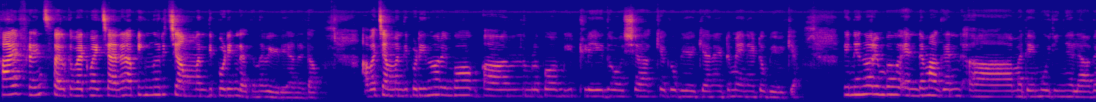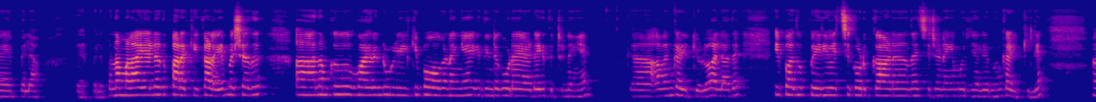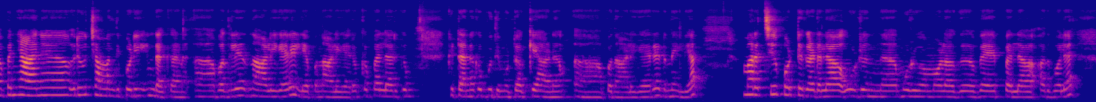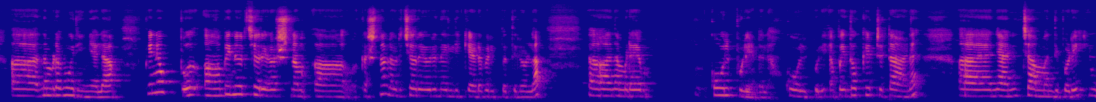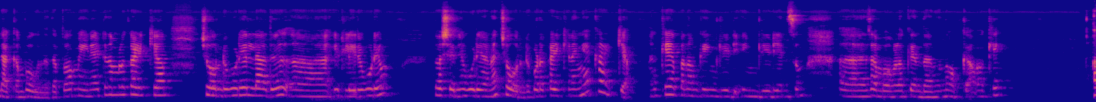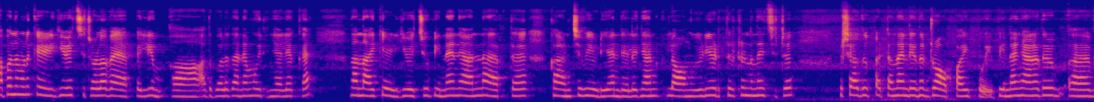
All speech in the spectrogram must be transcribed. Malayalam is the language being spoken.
Hi friends welcome back my channel അപ്പോൾ ഇന്നൊരു ചമ്മന്തിപ്പൊടി ഉണ്ടാക്കുന്ന വീഡിയോ ആണ് കേട്ടോ അപ്പോൾ ചമ്മന്തിപ്പൊടി എന്ന് പറയുമ്പോൾ നമ്മളിപ്പോൾ ഇഡ്ഡലി ഒക്കെ ഉപയോഗിക്കാനായിട്ട് മെയിനായിട്ട് ഉപയോഗിക്കാം പിന്നെ എന്ന് പറയുമ്പോൾ എന്റെ മകൻ മറ്റേ മുരിങ്ങല വേപ്പല വേപ്പല. ഇപ്പം നമ്മളായാലും അത് പറക്കി കളയും. പക്ഷെ അത് നമുക്ക് വയറിന്റെ ഉള്ളിലേക്ക് പോകണമെങ്കിൽ ഇതിന്റെ കൂടെ ആഡ് ചെയ്തിട്ടുണ്ടെങ്കിൽ അവൻ കഴിക്കുള്ളൂ. അല്ലാതെ ഇപ്പോൾ അത് ഉപ്പേരി വെച്ച് കൊടുക്കുകയാണ് എന്ന് വെച്ചിട്ടുണ്ടെങ്കിൽ മുരിങ്ങലയൊന്നും കഴിക്കില്ല. അപ്പം ഞാൻ ഒരു ചമ്മന്തിപ്പൊടി ഉണ്ടാക്കുകയാണ് അപ്പോൾ അതിൽ നാളികേരമില്ല അപ്പോൾ നാളികേരമൊക്കെ ഇപ്പോൾ എല്ലാവർക്കും കിട്ടാനൊക്കെ ബുദ്ധിമുട്ടൊക്കെയാണ്. അപ്പോൾ നാളികേരം ഇടുന്നില്ല. മറിച്ച് പൊട്ടുകടല ഉഴുന്ന് മുഴുവൻ മുളക് വേപ്പല അതുപോലെ നമ്മുടെ മുരിങ്ങല പിന്നെ ഉപ്പ് പിന്നെ ഒരു ചെറിയ കഷ്ണം കഷ്ണമല്ല ഒരു ചെറിയൊരു നെല്ലിക്കയുടെ വലിപ്പത്തിലുള്ള നമ്മുടെ കോൽപ്പുളി ഉണ്ടല്ലോ കോൽപ്പുളി. അപ്പോൾ ഇതൊക്കെ ഇട്ടിട്ടാണ് ഞാൻ ചമ്മന്തിപ്പൊടി ഉണ്ടാക്കാൻ പോകുന്നത്. അപ്പോൾ മെയിനായിട്ട് നമ്മൾ കഴിക്കുക ചോറിന്റെ കൂടെ അല്ലാതെ ഇഡ്ഡലിയുടെ കൂടെയും ദോശേന്റെ കൂടെയാണ് ചോറിന്റെ കൂടെ കഴിക്കണമെങ്കിൽ കഴിക്കാം. ഓക്കെ അപ്പോൾ നമുക്ക് ഇൻഗ്രീഡി ഇൻഗ്രീഡിയൻസും സംഭവങ്ങളൊക്കെ എന്താണെന്ന് നോക്കാം. ഓക്കെ അപ്പോൾ നമ്മൾ കഴുകി വെച്ചിട്ടുള്ള വേപ്പലയും അതുപോലെ തന്നെ മുരിഞ്ഞലൊക്കെ നന്നായി കഴുകി വെച്ചു. പിന്നെ ഞാൻ നേരത്തെ കാണിച്ച വീഡിയോ എന്റെ ഞാൻ ലോങ് വീഡിയോ എടുത്തിട്ടുണ്ടെന്ന് വെച്ചിട്ട് പക്ഷെ അത് പെട്ടെന്ന് എന്റെ നിന്ന് ഡ്രോപ്പായി പോയി. പിന്നെ ഞാനത്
